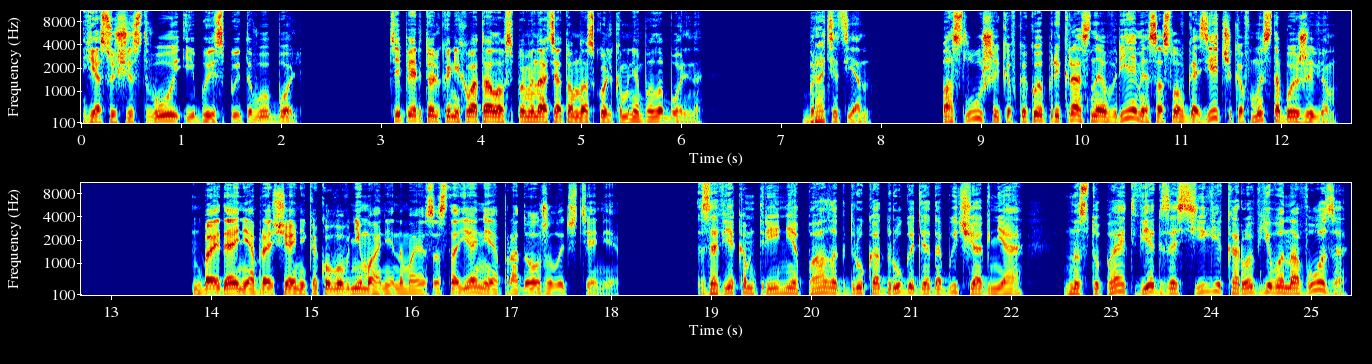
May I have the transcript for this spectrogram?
Я существую, ибо испытываю боль. Теперь только не хватало вспоминать о том, насколько мне было больно. Братец Ян, послушай-ка, в какое прекрасное время, со слов газетчиков, мы с тобой живем. Байдай, не обращая никакого внимания на мое состояние, продолжила чтение. За веком трения палок друг от друга для добычи огня наступает век засилья коровьего навоза,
